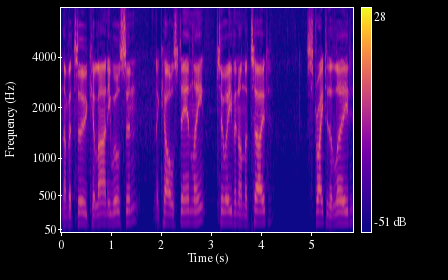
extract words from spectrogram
Number two, Kalani Wilson. Nicole Stanley, two even on the tote. Straight to the lead.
